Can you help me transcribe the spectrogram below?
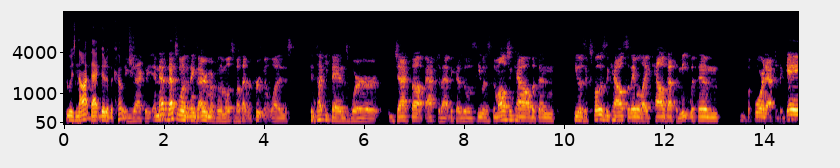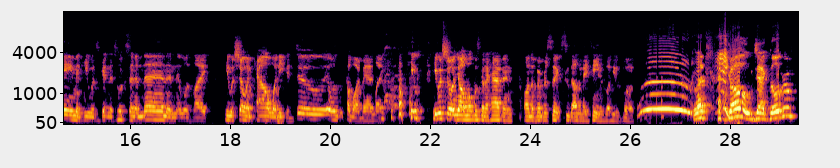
who is not that good of a coach? Exactly, and that that's one of the things I remember the most about that recruitment was Kentucky fans were jacked up after that because it was he was demolishing Cal, but then he was exposed to Cal, so they were like Cal got to meet with him before and after the game, and he was getting his hooks in him then, and it was like he was showing Cal what he could do. It was come on, man, like he he was showing y'all what was going to happen on November sixth, 2018 is what he was doing. Woo! Let's go, Jack Pilgrim.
